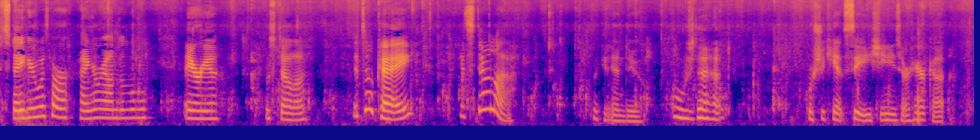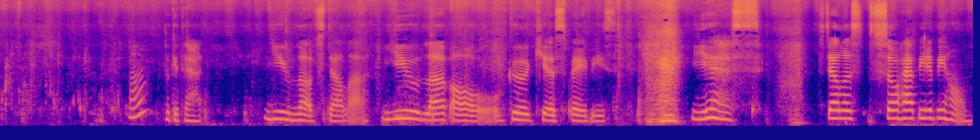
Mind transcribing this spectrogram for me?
stay here with her. Hang around the little area with Stella. It's okay. It's Stella. Look at Indu. Who's that? Of course, she can't see. She needs her haircut. Huh? Look at that. You love Stella. You love, oh, good kiss, babies. Yes. Stella's so happy to be home.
